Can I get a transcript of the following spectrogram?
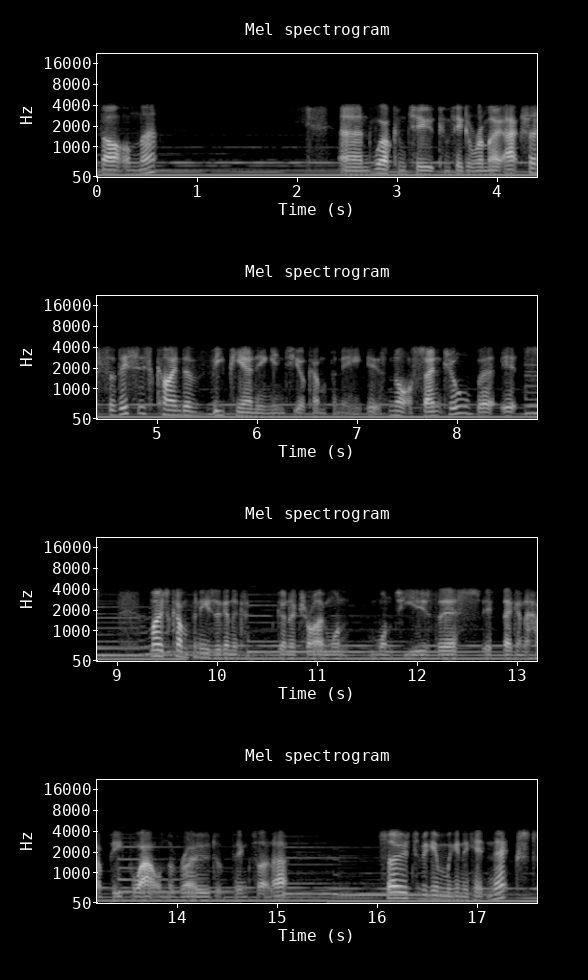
start on that. And welcome to configure remote access. So this is kind of VPNing into your company. It's not essential, but it's most companies are going to going to try and want want to use this if they're going to have people out on the road and things like that. So to begin, we're going to hit next.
